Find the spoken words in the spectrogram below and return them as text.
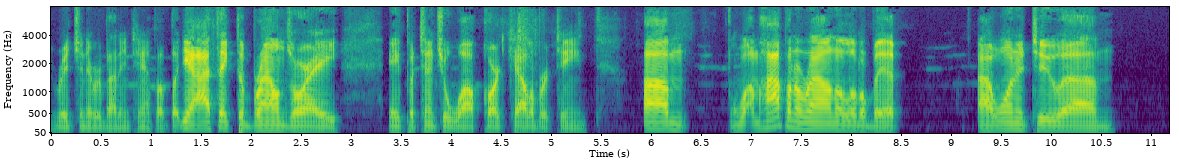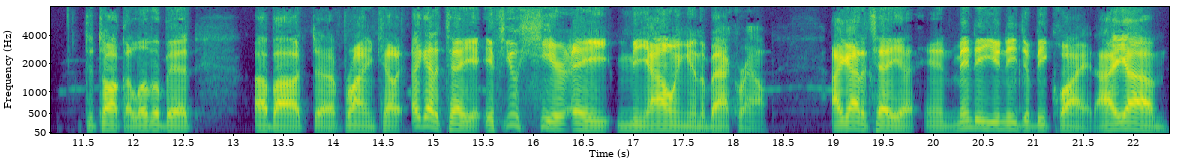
Rich and everybody in Tampa. But yeah, I think the Browns are a a potential wild card caliber team. Um, well, I'm hopping around a little bit. I wanted to um, to talk a little bit about uh, Brian Kelly. I got to tell you, if you hear a meowing in the background, I got to tell you, and Mindy, you need to be quiet. I um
